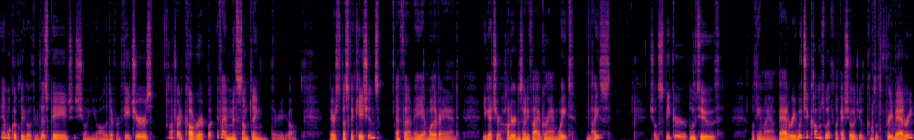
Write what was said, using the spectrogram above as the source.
And we'll quickly go through this page, showing you all the different features. I'll try to cover it, but if I miss something, there you go. There's specifications, FM, AM, weather band. You got your 175 gram weight. Nice. Show speaker, Bluetooth, lithium ion battery, which it comes with, like I showed you, comes with a free battery.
